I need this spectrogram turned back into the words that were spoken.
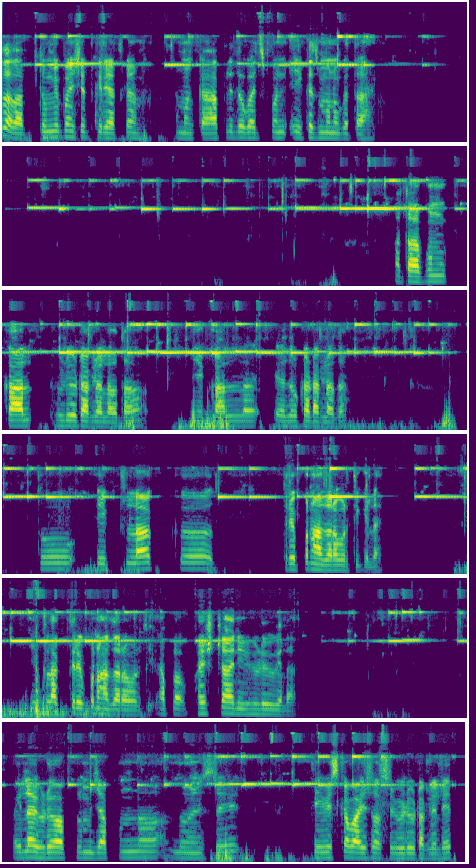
दादा तुम्ही पण शेतकरी आहात का? मग का आपल्या दोघांची पण एकच मनोगत आहे. आता आपण काल व्हिडिओ टाकलेला होता. म्हणजे काल याजवळ का टाकला होता. तो एक लाख त्रेपन्न हजारावरती गेला एक लाख त्रेपन्न हजारावरती. आपला फर्स्ट आणि व्हिडिओ गेला. पहिला व्हिडिओ आपला म्हणजे आपण दोनशे तेवीस का बावीस असे व्हिडिओ टाकलेले आहेत.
